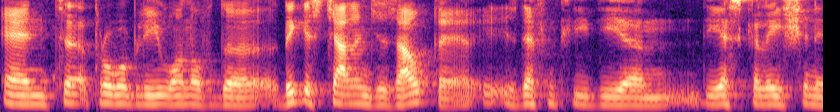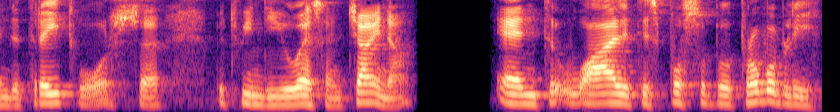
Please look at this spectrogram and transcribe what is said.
And uh, probably one of the biggest challenges out there is definitely the, um, the escalation in the trade wars uh, between the US and China. And while it is possible, probably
